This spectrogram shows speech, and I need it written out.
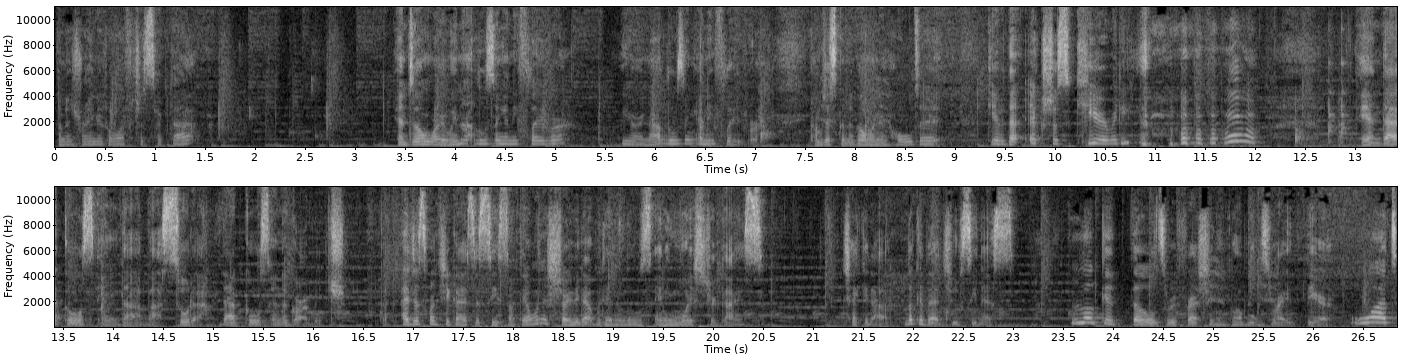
Gonna drain it off just like that. And don't worry, we're not losing any flavor. We are not losing any flavor. I'm just gonna go in and hold it give that extra security. and that goes in the basura, that goes in the garbage. I just want you guys to see something. I want to show you that we didn't lose any moisture, guys. Check it out. Look at that juiciness. Look at those refreshing bubbles right there. What?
